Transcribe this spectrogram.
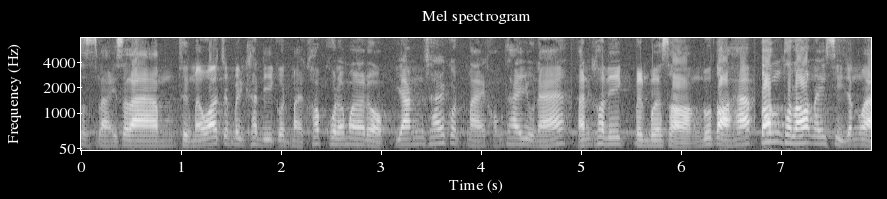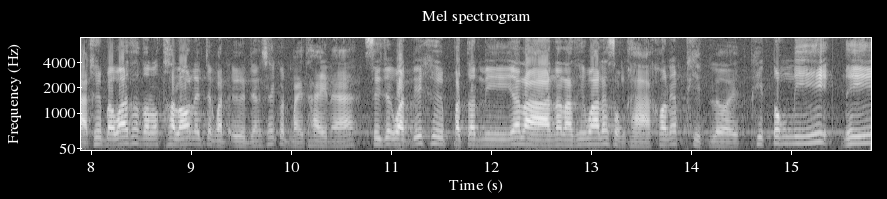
ศาสนาอิสลาม ถึงแม้ว่าจะเป็นคดีกฎหมายครอบครัวและมรดก ยังใช้กฎหมายของไทยอยู่นะอันข้อนี้เป็นเบอร์ 2 ดูต่อครับ ต้องทะเลาะใน 4 จังหวัด คือแปลว่าถ้าทะเลาะในจังหวัดอื่นยังใช้กฎหมายไทยนะสี่จังหวัดนี้คือปัตตานียะลานราธิวาสและสงขลาข้อนี้ผิดเลย ผิดตรงนี้นี่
